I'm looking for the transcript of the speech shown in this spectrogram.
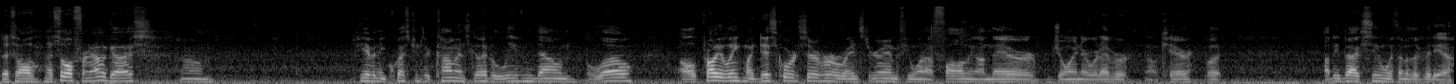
That's all. That's all for now, guys. Um, if you have any questions or comments, go ahead and leave them down below. I'll probably link my Discord server or my Instagram if you want to follow me on there or join or whatever. I don't care. But I'll be back soon with another video.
